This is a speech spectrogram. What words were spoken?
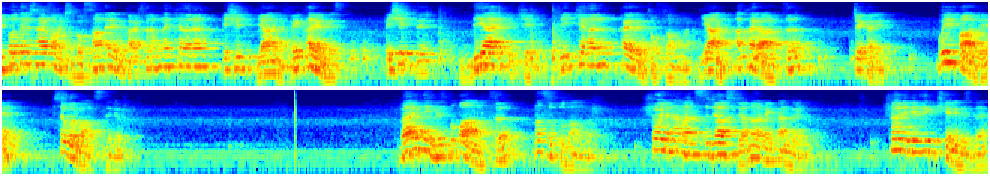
hipotenüs her zaman için 90 derecenin karşı tarafındaki kenara eşit yani B karemiz eşittir diğer iki dik kenarın kareleri toplamına yani A kare artı C kare. Bu ifadeye Pisagor bağıntısı deniyor. Verdiğimiz bu bağıntı nasıl kullanılır? Şöyle hemen sıcağı sıcağına örneklendirelim. Şöyle bir dik üçgenimizde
